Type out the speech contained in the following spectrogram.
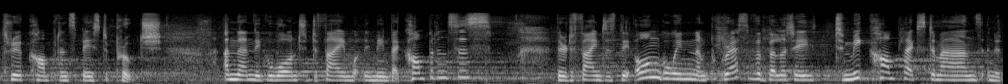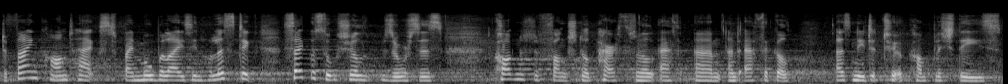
through a competence-based approach. And then they go on to define what they mean by competences. They're defined as the ongoing and progressive ability to meet complex demands in a defined context by mobilising holistic psychosocial resources, cognitive, functional, personal um, and ethical, as needed to accomplish these.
